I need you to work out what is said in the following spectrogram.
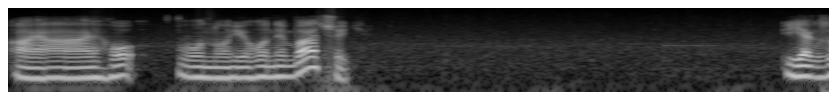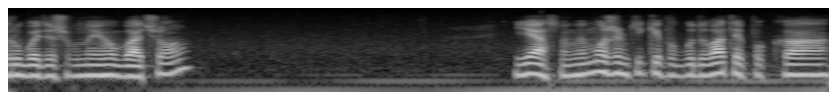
А його, воно його не бачить. Як зробити, щоб воно його бачило? Ясно, ми можемо тільки побудувати поки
